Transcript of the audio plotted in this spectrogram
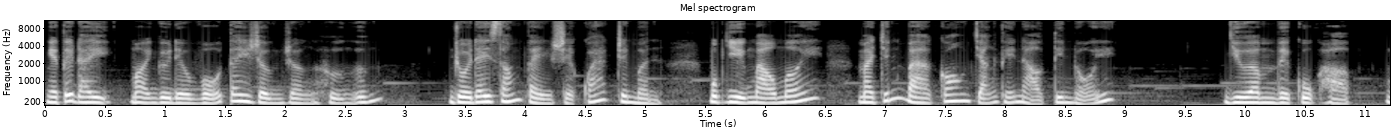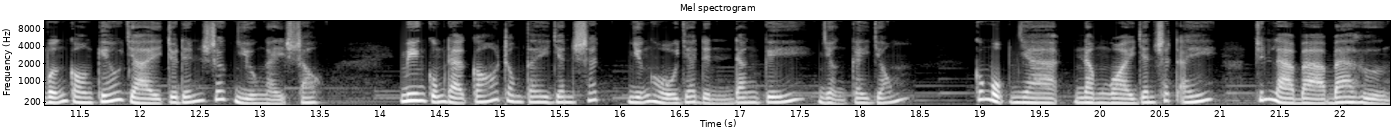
Nghe tới đây, mọi người đều vỗ tay rần rần hưởng ứng. Rồi đây xóm về sẽ khoát trên mình một diện mạo mới mà chính bà con chẳng thể nào tin nổi. Dư âm về cuộc họp vẫn còn kéo dài cho đến rất nhiều ngày sau. Miên cũng đã có trong tay danh sách những hộ gia đình đăng ký nhận cây giống. Có một nhà nằm ngoài danh sách ấy chính là bà Ba Hường.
